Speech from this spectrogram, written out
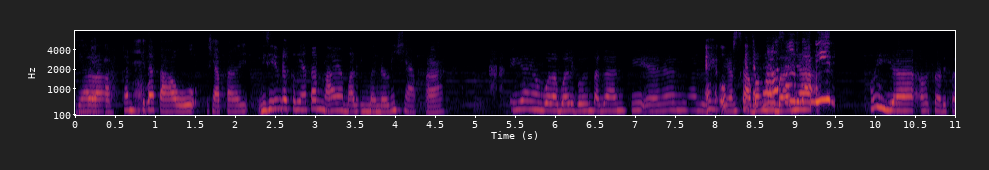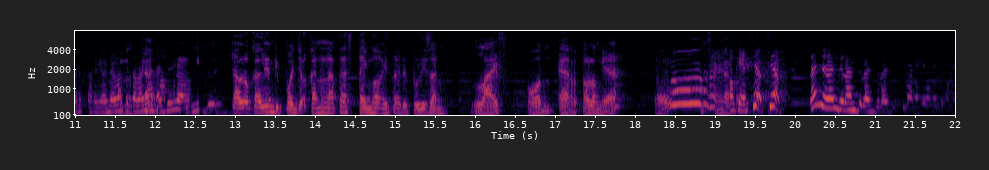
Yalah, kan kita tahu siapa di sini udah kelihatan lah yang paling bandel nih siapa. Iya, yang bola-balik gonta-ganti, ya kan? Aduh, Eh, yang ups, cabangnya keceplosan banyak. tadi. Oh iya, oh sorry, sorry, sorry. Ya udahlah, kita lanjut kan, aja ya. kalau ini- Kalau kalian di pojok kanan atas tengok itu ada tulisan live on air. Tolong ya. Tolong sangat. Oke, siap, siap. Lanjut, lanjut, lanjut, lanjut, lanjut. Gimana, gimana, gimana?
